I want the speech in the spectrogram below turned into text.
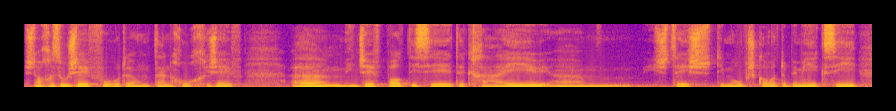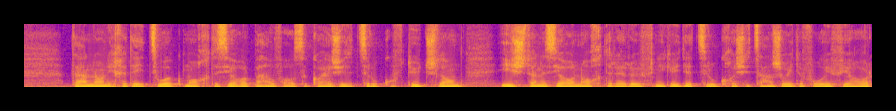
ist nachher Sous-Chef geworden und dann Küchenchef. Äh, mein Chef Patissier, der Kai, ähm, ist zuerst im Obstgarten bei mir gewesen. Dann habe ich dort zugemacht, ein Jahr Bauphase gehabt, ist wieder zurück auf Deutschland, ist dann ein Jahr nach der Eröffnung wieder zurück, ist jetzt auch schon wieder fünf Jahre.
